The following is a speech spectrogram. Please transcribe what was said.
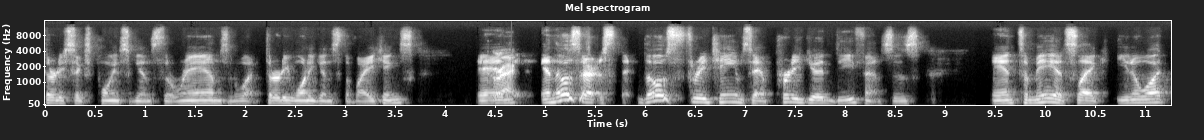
36 points against the Rams and what 31 against the Vikings. And, Correct. and those are those three teams have pretty good defenses. And to me, it's like, you know what?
